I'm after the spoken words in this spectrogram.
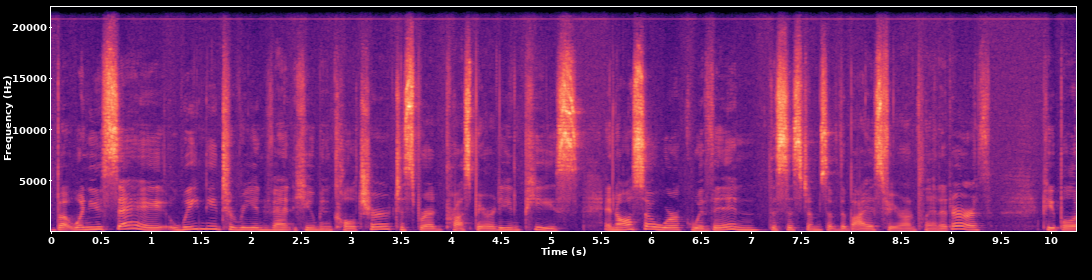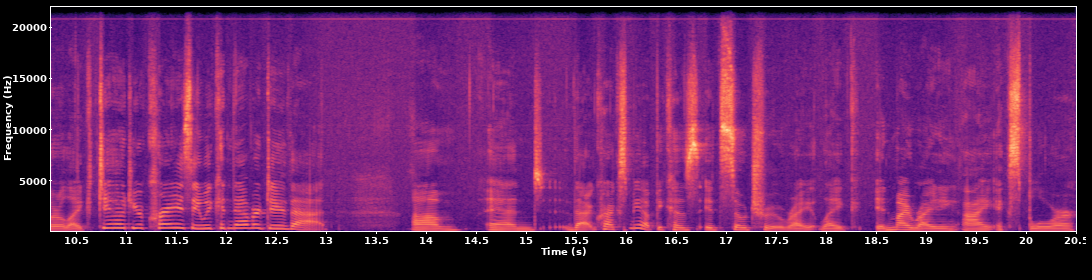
But when you say we need to reinvent human culture to spread prosperity and peace and also work within the systems of the biosphere on planet Earth, people are like, dude, you're crazy. We could never do that. Um, and that cracks me up because it's so true, right? Like in my writing, I explore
